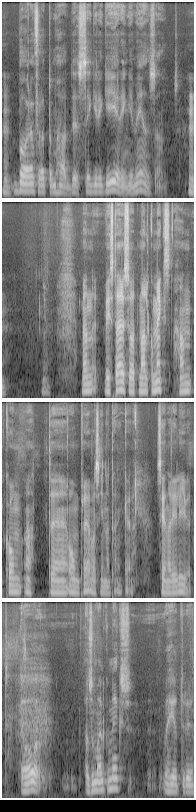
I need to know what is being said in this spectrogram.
Mm. Bara för att de hade segregering gemensamt. Mm. Ja. Men visst är det så att Malcolm X, han kom att eh, ompröva sina tankar senare i livet? Ja, alltså Malcolm X, vad heter det?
